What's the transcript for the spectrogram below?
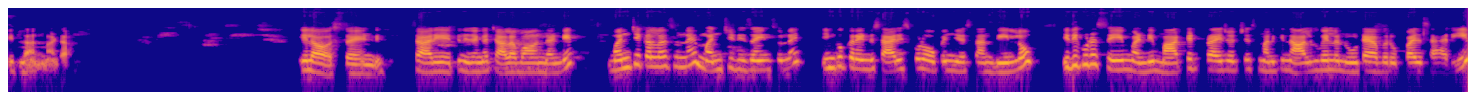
ఇట్లా అన్నమాట. ఇలా వస్తాయండి. శారీ అయితే నిజంగా చాలా బాగుందండి. మంచి కలర్స్ ఉన్నాయి మంచి డిజైన్స్ ఉన్నాయి. ఇంకొక రెండు శారీస్ కూడా ఓపెన్ చేస్తాను దీనిలో. ఇది కూడా సేమ్ అండి. మార్కెట్ ప్రైస్ వచ్చేసి మనకి నాలుగు వేల నూట యాభై రూపాయల శారీ.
